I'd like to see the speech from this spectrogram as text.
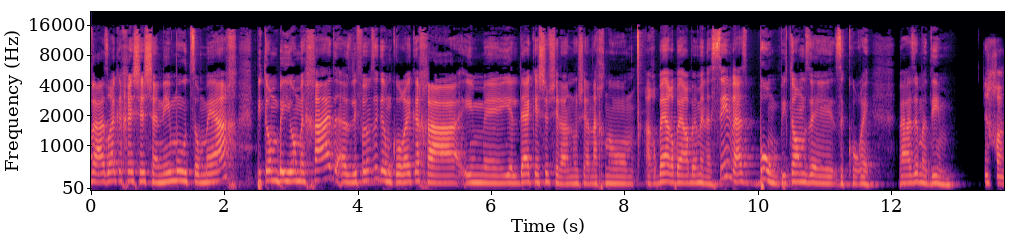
ואז רק אחרי שש שנים הוא צומח, פתאום ביום אחד, אז לפעמים זה גם קורה ככה עם ילדי הקשב שלנו, שאנחנו הרבה הרבה הרבה מנסים, ואז בום, פתאום זה, זה קורה, ואז זה מדהים. נכון,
